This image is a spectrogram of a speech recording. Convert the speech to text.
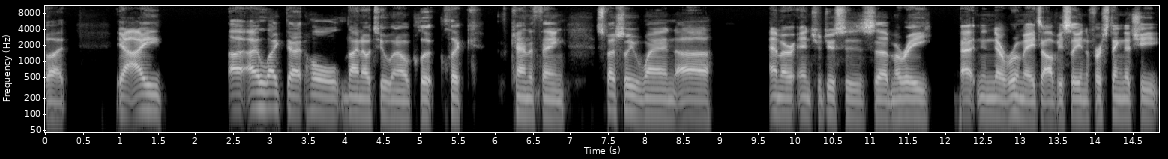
But yeah i i, I like that whole 90210 click click kind of thing especially when uh emma introduces uh, marie at, and their roommates obviously and the first thing that she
